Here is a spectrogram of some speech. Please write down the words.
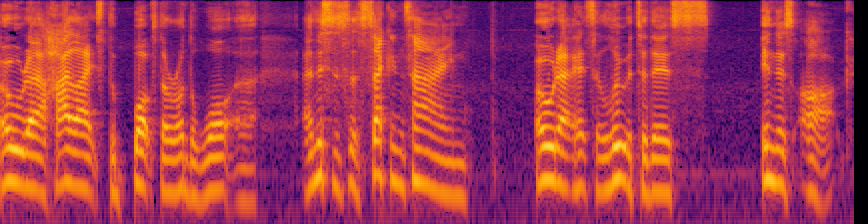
Oda highlights the books that are underwater, and this is the second time Oda has alluded to this in this arc.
